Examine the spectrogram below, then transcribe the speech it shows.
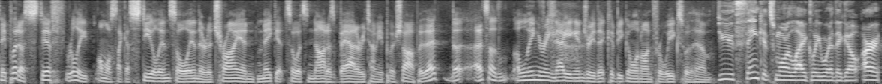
they put a stiff, really almost like a steel insole in there to try and make it so it's not as bad every time you push off. But that, that that's a, a lingering nagging injury that could be going on for weeks with him. Do you think it's more likely where they go, all right,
